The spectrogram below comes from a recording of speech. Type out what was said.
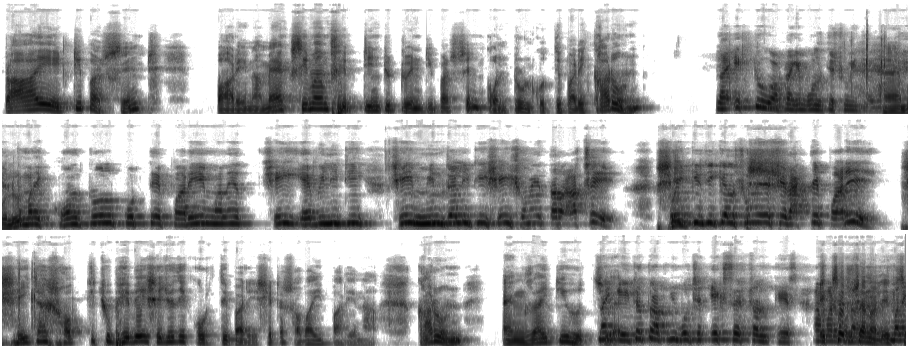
প্রায় এইট্টি পারসেন্ট পারে না। Maximum fifteen to twenty percent control করতে পারে। কারণ না একটু আপনাকে বলতে সুবিধা হ্যাঁ বলুন। মানে কন্ট্রোল করতে পারে মানে সেই অ্যাবিলিটি সেই মেন্টালিটি সেই সময় তার আছে। সেই সেই ক্রিটিক্যাল সময়ে সে রাখতে পারে। সেইটা সবকিছু ভেবে সে যদি করতে পারে সেটা সবাই পারে না। কারণ অ্যাংজাইটি হচ্ছে এটা তো আপনি বলছেন এক্সেপশন কেস মানে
